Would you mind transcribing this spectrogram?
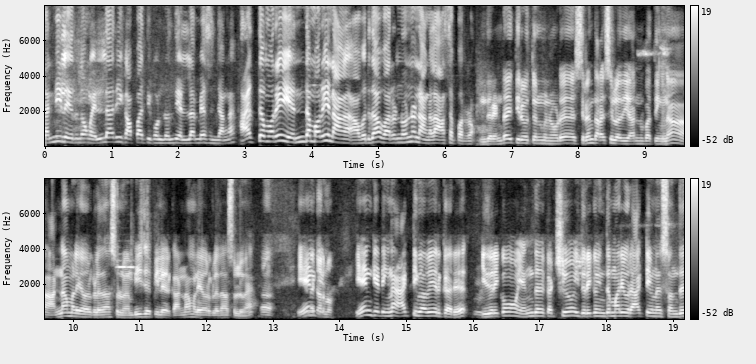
தண்ணியில இருந்தவங்க எல்லாரையும் காப்பாத்தி கொண்டு வந்து எல்லாமே செஞ்சாங்க. அடுத்த முறை எந்த முறையும் நாங்க அவர் தான் வரணும்னு நாங்களாம் ஆசைப்படுறோம். இந்த ரெண்டாயிரத்தி இருபத்தொன்னோட சிறந்த அரசியல்வாதி யாருன்னு பார்த்தீங்கன்னா அண்ணாமலை அவர்களை தான் சொல்லுவேன். பிஜேபியில் இருக்க அண்ணாமலை அவர்களை தான் சொல்லுவேன். ஏன் காரணம்? ஏன்னு கேட்டிங்கன்னா ஆக்டிவாகவே இருக்காரு. இது வரைக்கும் எந்த கட்சியும் இது வரைக்கும் இந்த மாதிரி ஒரு ஆக்டிவ்னஸ் வந்து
